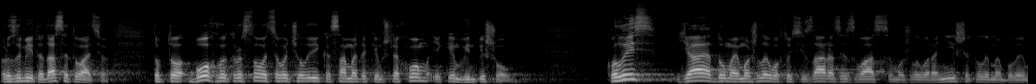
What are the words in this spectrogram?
Розумієте, да, ситуацію? Тобто Бог використовує цього чоловіка саме таким шляхом, яким він пішов. Колись, я думаю, можливо, хтось і зараз із вас, можливо, раніше, коли ми були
